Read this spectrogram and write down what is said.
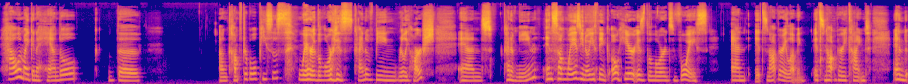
how am I going to handle the uncomfortable pieces where the Lord is kind of being really harsh and kind of mean in some ways. You know, you think, oh, here is the Lord's voice, and it's not very loving. It's not very kind. And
